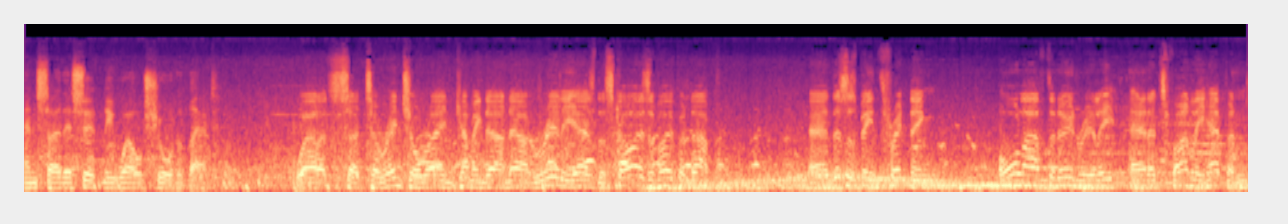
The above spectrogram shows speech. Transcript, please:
and so they're certainly well short of that. Well, it's uh, torrential rain coming down now. It really is. The skies have opened up, and this has been threatening all afternoon, really, and it's finally happened.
